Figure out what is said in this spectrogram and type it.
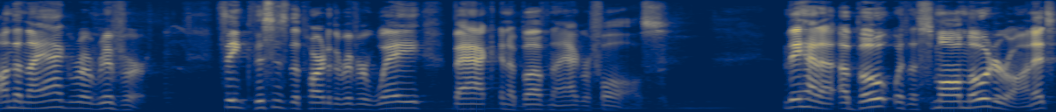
on the Niagara River. Think this is the part of the river way back and above Niagara Falls. They had a, a boat with a small motor on it,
